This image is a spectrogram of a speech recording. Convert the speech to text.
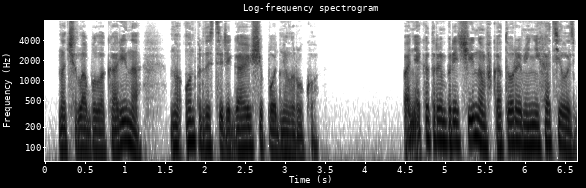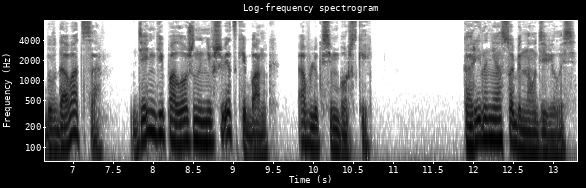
— начала была Карина, но он предостерегающе поднял руку. «По некоторым причинам, в которые мне не хотелось бы вдаваться, деньги положены не в шведский банк, а в люксембургский». Карина не особенно удивилась.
